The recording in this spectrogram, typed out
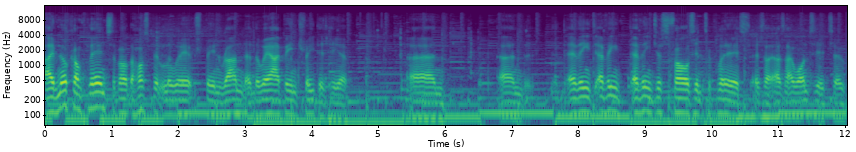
I have no complaints about the hospital, the way it's been run and the way I've been treated here. And, and everything, everything, everything just falls into place as I, as I wanted it to.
